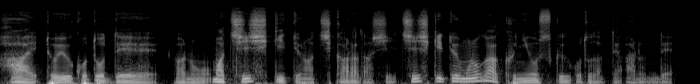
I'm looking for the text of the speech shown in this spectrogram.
はい。ということで、あの、まあ、知識っていうのは力だし、知識というものが国を救うことだってあるんで、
